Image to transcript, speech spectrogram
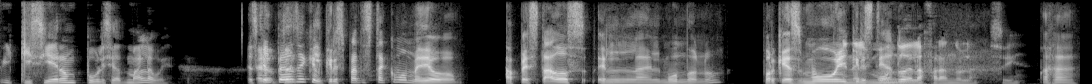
y quisieron publicidad mala, güey. Es que Pero- el pedo es de que el Chris Pratt está como medio apestados en la- el mundo, ¿no? Porque es muy en el mundo de la farándula, sí. Ajá.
